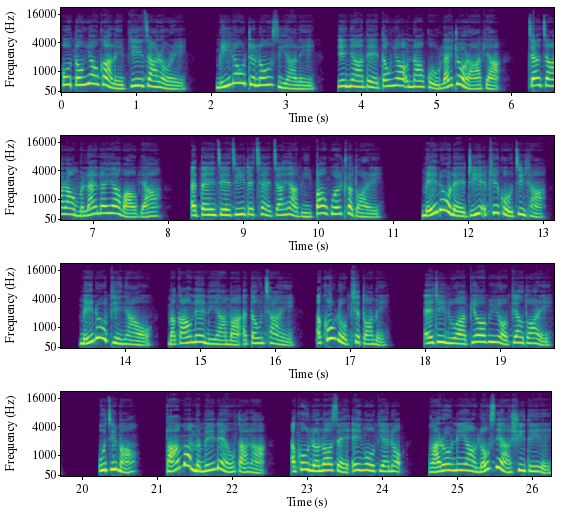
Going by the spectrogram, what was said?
ဟိုသုံးယောက်ကလည်းပြေးကြတော့တယ်။မီးလုံးတစ်လုံးစီကလည်းပညာတဲ့သုံးယောက်အနောက်ကိုလိုက်တော့တာဗျ။ကြာကြာတော့မလိုက်လိုက်ရပါဘူးဗျာ။အတန်ကျဲကြီးတစ်ချက်ကြားရပြီးပောက်ကွဲထွက်သွားတယ်။ မင်းတို့လည်းဒီအဖြစ်ကိုကြည့်ထား။မင်းတို့ပညာကိုမကောင်းတဲ့နေရာမှာအတုံးချရင် အခုလိုဖြစ်သွားမယ်။အဲ့ဒီလူကပြောပြီးတော့ပျောက်သွားတယ်။ဦးကြီးမောင်ဘာမှမမေးနဲ့ဦးသားလား။အခုလောလောဆယ်အိမ်ကိုပြန်တော့ငါတို့နှစ်ယောက်လုံးဆရာရှိသေးတယ်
